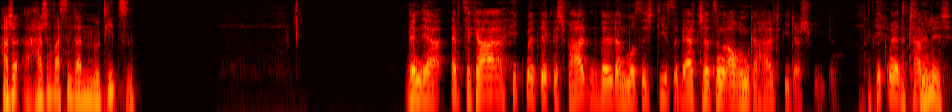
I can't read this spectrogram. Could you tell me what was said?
hast du, hast du was in deinen Notizen? Wenn der FCK Hikmet wirklich behalten will, dann muss sich diese Wertschätzung auch im Gehalt widerspiegeln. Hikmet kann Natürlich,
